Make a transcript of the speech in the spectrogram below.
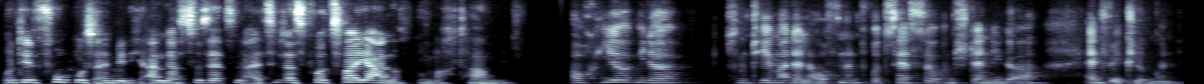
und den Fokus ein wenig anders zu setzen, als wir das vor zwei Jahren noch gemacht haben. Auch hier wieder zum Thema der laufenden Prozesse und ständiger Entwicklungen.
